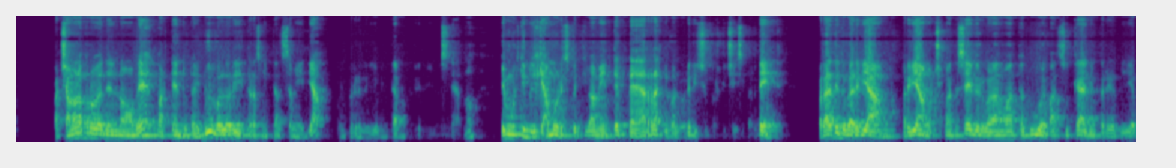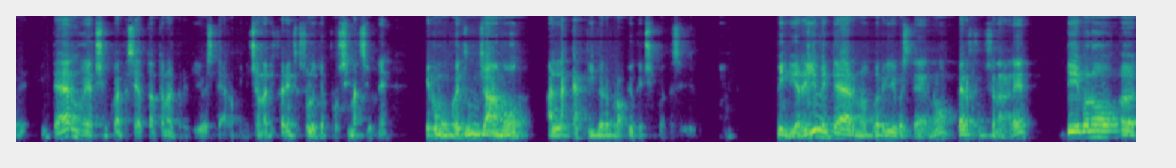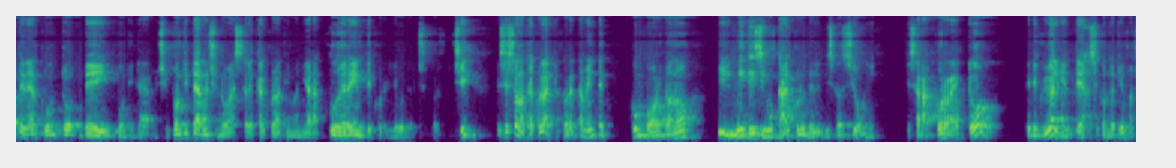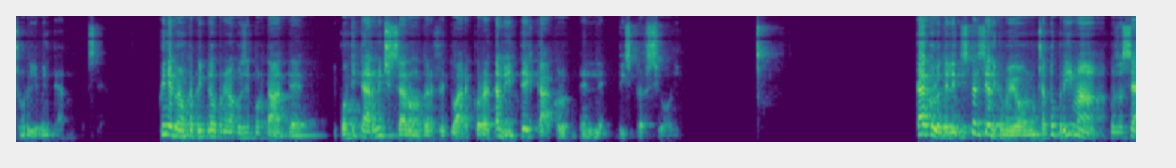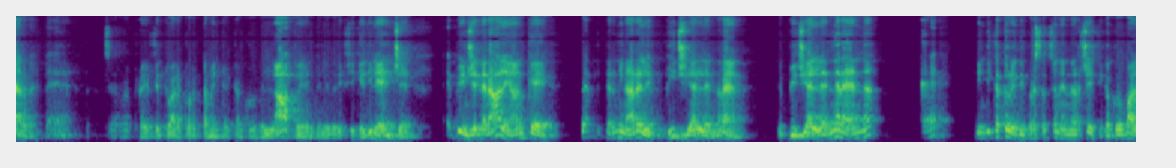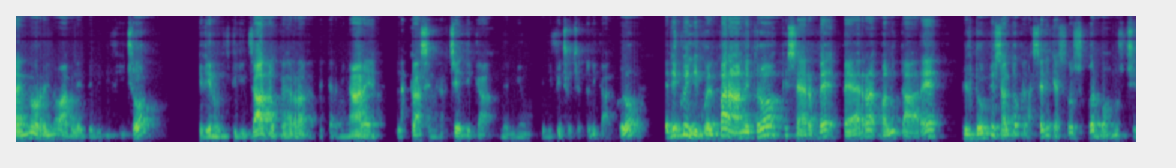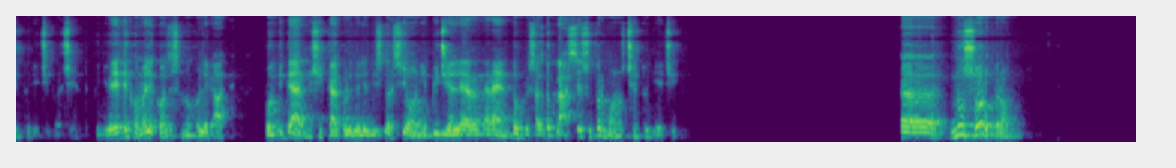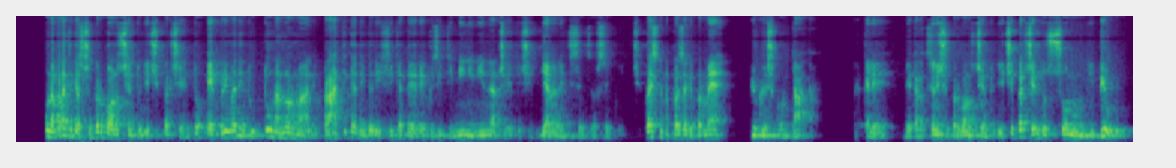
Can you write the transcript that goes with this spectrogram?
Facciamo la prova del 9 partendo dai due valori di trasmittanza media, per il rilievo interno e per il rilievo esterno, e moltiplichiamo rispettivamente per i valori di superficie disperdente. Guardate dove arriviamo, arriviamo a 56,92 watt su Kelvin per il rilievo interno e a 56,89 per il rilievo esterno, quindi c'è una differenza solo di approssimazione e comunque giungiamo all'HT vero e proprio che è 56,90. Quindi il rilievo interno o il rilievo esterno per funzionare devono eh, tener conto dei ponti termici. I ponti termici devono essere calcolati in maniera coerente con il rilievo delle superfici e se sono calcolati correttamente comportano il medesimo calcolo delle dispersioni, che sarà corretto ed equivalente a seconda che io faccia un rilievo interno. Quindi abbiamo capito la prima cosa importante, i ponti termici servono per effettuare correttamente il calcolo delle dispersioni. Calcolo delle dispersioni, come ho annunciato prima, a cosa serve? Beh, serve per effettuare correttamente il calcolo dell'ape, delle verifiche di legge e più in generale anche per determinare le PGL-NREN. Le PGL-NREN è l'indicatore di prestazione energetica globale non rinnovabile dell'edificio, che viene utilizzato per determinare la classe energetica del mio edificio oggetto di calcolo, ed è quindi quel parametro che serve per valutare il doppio salto classe richiesto dal super bonus 110%. Quindi vedete come le cose sono collegate. Ponti termici, calcolo delle dispersioni, PGLRNRN, doppio salto classe, super bonus 110. Eh, non solo però, una pratica super bonus 110% è prima di tutto una normale pratica di verifica dei requisiti minimi energetici di M26015. Questa è una cosa che per me è più che scontata, perché le detrazioni super bonus 110% sono un di più,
